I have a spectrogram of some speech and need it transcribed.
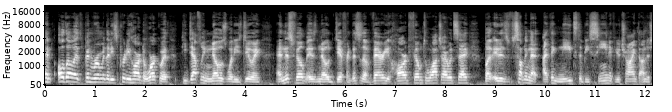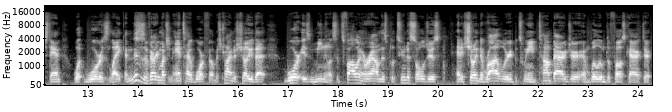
and although it's been rumored that he's pretty hard to work with, he definitely knows what he's doing. And this film is no different. This is a very hard film to watch, I would say, but it is something that I think needs to be seen if you're trying to understand what war is like. And this is a very much an anti-war film. It's trying to show you that war is meaningless. It's following around this platoon of soldiers and it's showing the rivalry between Tom Berenger and Willem Dafoe's character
